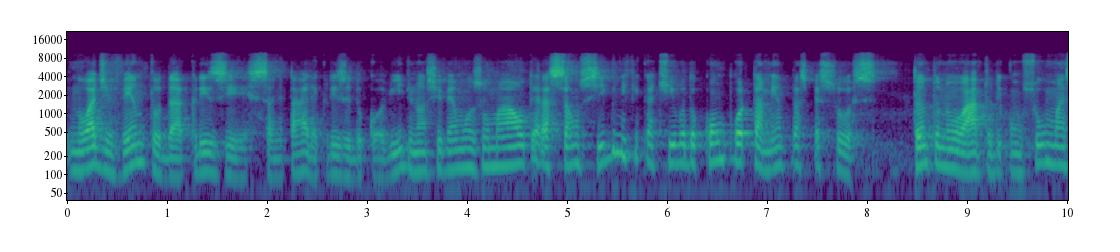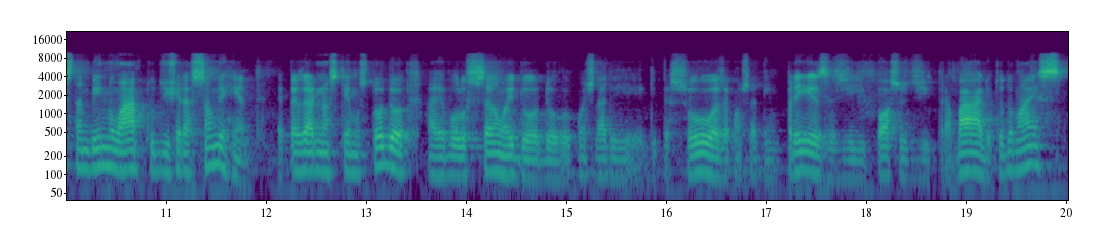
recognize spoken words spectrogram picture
no advento da crise sanitária, crise do Covid, nós tivemos uma alteração significativa do comportamento das pessoas tanto no hábito de consumo, mas também no hábito de geração de renda. Apesar de nós termos toda a evolução aí do, do quantidade de, de, pessoas, a quantidade de empresas, de postos de trabalho e tudo mais,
